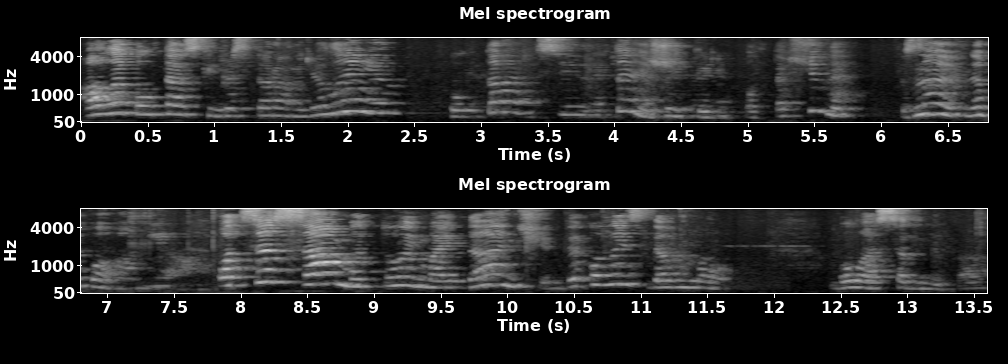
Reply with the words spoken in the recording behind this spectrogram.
Але полтавський ресторан Лілея, полтавці та й жителі Полтавщини знають непогано. Оце саме той майданчик, де колись давно була садиба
